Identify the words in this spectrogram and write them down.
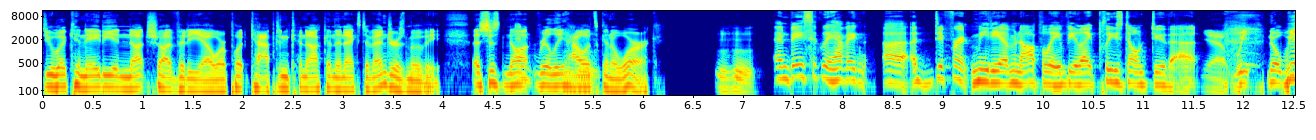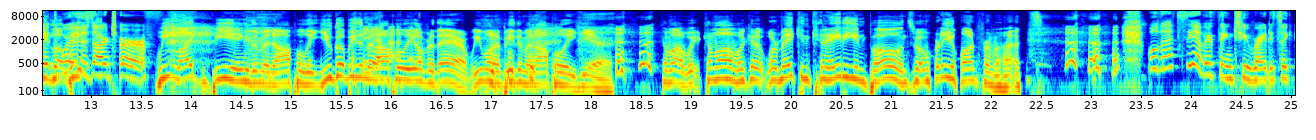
do a Canadian nutshot video or put Captain Canuck in the next Avengers movie. That's just not And- really how it's mm. going to work. Hmm And basically having uh, a different media monopoly be like, please don't do that. Yeah, we no we lo- we, is our turf? we like being the monopoly. You go be the Yeah. monopoly over there. We want to be the monopoly here. Come on, we, come on. We're, gonna, we're making Canadian bones. But what do you want from us? Well, that's the other thing too, right? It's like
